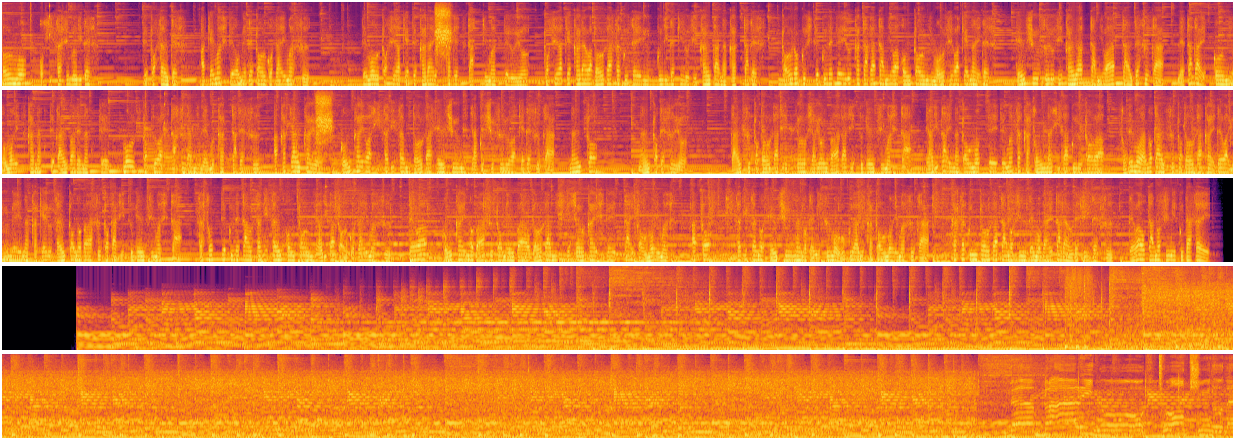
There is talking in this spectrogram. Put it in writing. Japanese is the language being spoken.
どうも、お久しぶりです。テトさんです。明けましておめでとうございます。でもう年明けてから1ヶ月経っちまってるよ。年明けからは動画作成ゆっくりできる時間がなかったです。登録してくれている方々には本当に申し訳ないです。編集する時間あったにはあったんですが、ネタが一向に思いつかなくて頑張れなくて、もう一つはひたすらに眠かったです。赤ちゃんかよ。今回は久々に動画編集に着手するわけですが、なんと、なんとですよ。ガンスと動画実況者4バーが実現しました。やりたいなと思っていてまさかそんな日が来るとは、それもあのガンスと動画界では有名なかけるさんとのバーストが実現しました。誘ってくれたうさぎさん本当にありがとうございます。では、今回のバーストメンバーを動画にして紹介していきたいと思います。あと、久々の編集なのでミスも多くあるかと思いますが、深さくん動画楽しんでもらえたら嬉しいです。ではお楽しみください。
